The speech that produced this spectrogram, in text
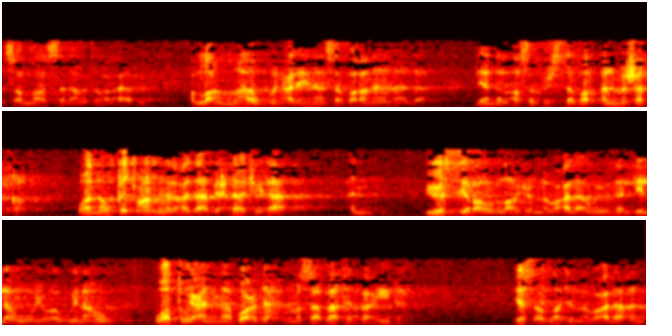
نسأل الله السلامة والعافية. اللهم هون علينا سفرنا هذا لأن الأصل في السفر المشقة وأنه قطعة من العذاب يحتاج إلى أن ييسره الله جل وعلا ويذلله ويهونه واطوي عنا بعده المسافات البعيدة. يسأل الله جل وعلا أن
